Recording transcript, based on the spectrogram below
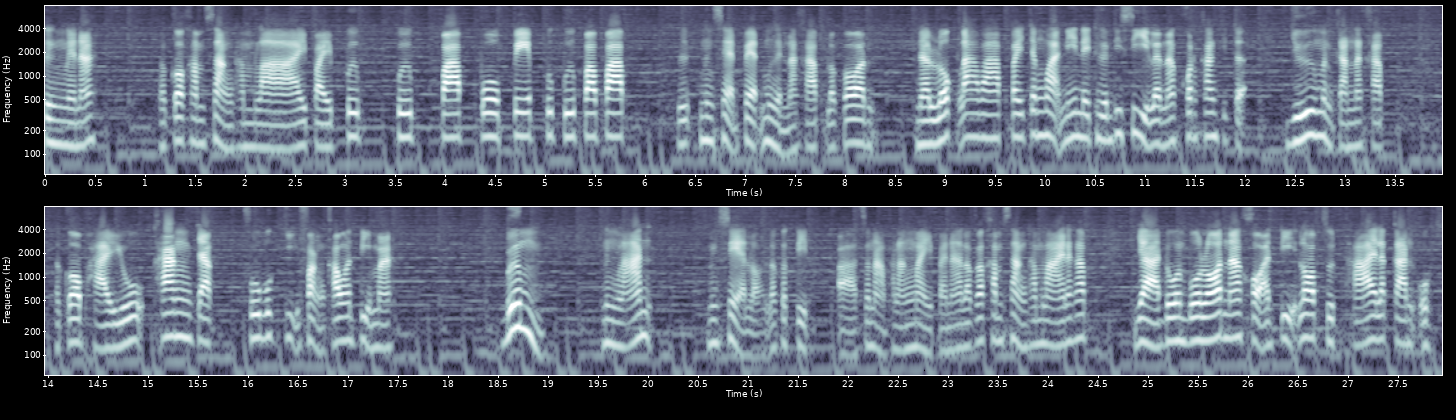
ตึงเลยนะ แล้วก็คำสั่งทำลายไปปึ๊บปึ๊บปั๊บโปเปปึ๊บปึ๊บปั๊บปั๊บหนึ่งแสนแปดหมื่นนะครับแล้วก็นรกลาวาไปจังหวะนี้ในเทิร์นที่ 4 แล้วนะค่อนข้างที่จะ ยื้อเหมือนกันนะครับ แล้วก็พายุข้างจากฟูบุกิฝั่งเขาอันติมาบึ้ม 1 ล้าน1แสนหรอ แล้วก็ติดสนามพลังใหม่ไปนะ แล้วก็คำสั่งทำลายนะครับ อย่าโดนโบลอสนะ ขออันติรอบสุดท้ายละกันโอเค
